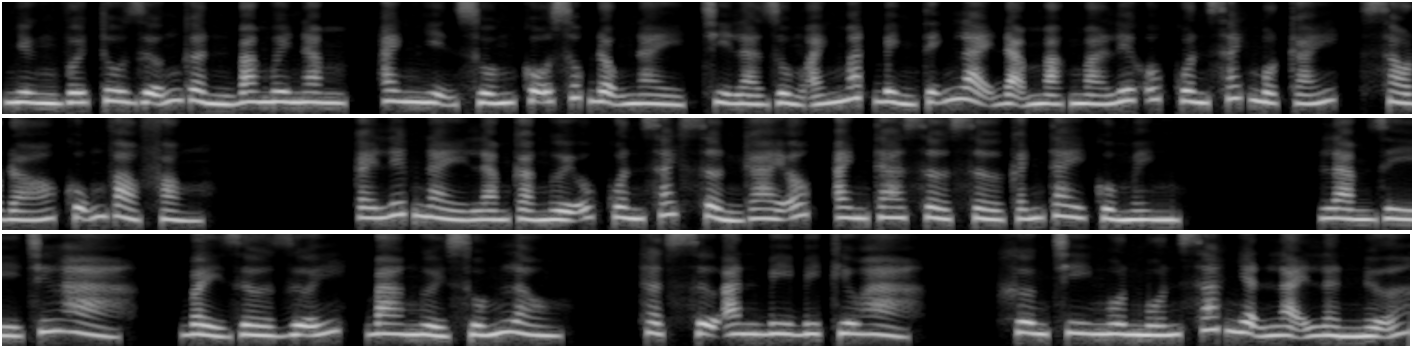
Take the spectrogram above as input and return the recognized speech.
Nhưng với tu dưỡng gần 30 năm, anh nhịn xuống cỗ xúc động này, chỉ là dùng ánh mắt bình tĩnh lại đạm mạc mà liếc Úc quân sách một cái, sau đó cũng vào phòng. Cái liếc này làm cả người Úc quân sách sờn gai ốc, anh ta sờ sờ cánh tay của mình. Làm gì chứ hả? 7 giờ rưỡi, ba người xuống lầu. Thật sự ăn BBQ hả? Khương Chi Ngôn muốn xác nhận lại lần nữa.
